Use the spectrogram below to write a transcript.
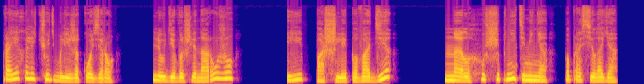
проехали чуть ближе к озеру. Люди вышли наружу и пошли по воде? «Нелл, ущипните меня», — попросила я.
